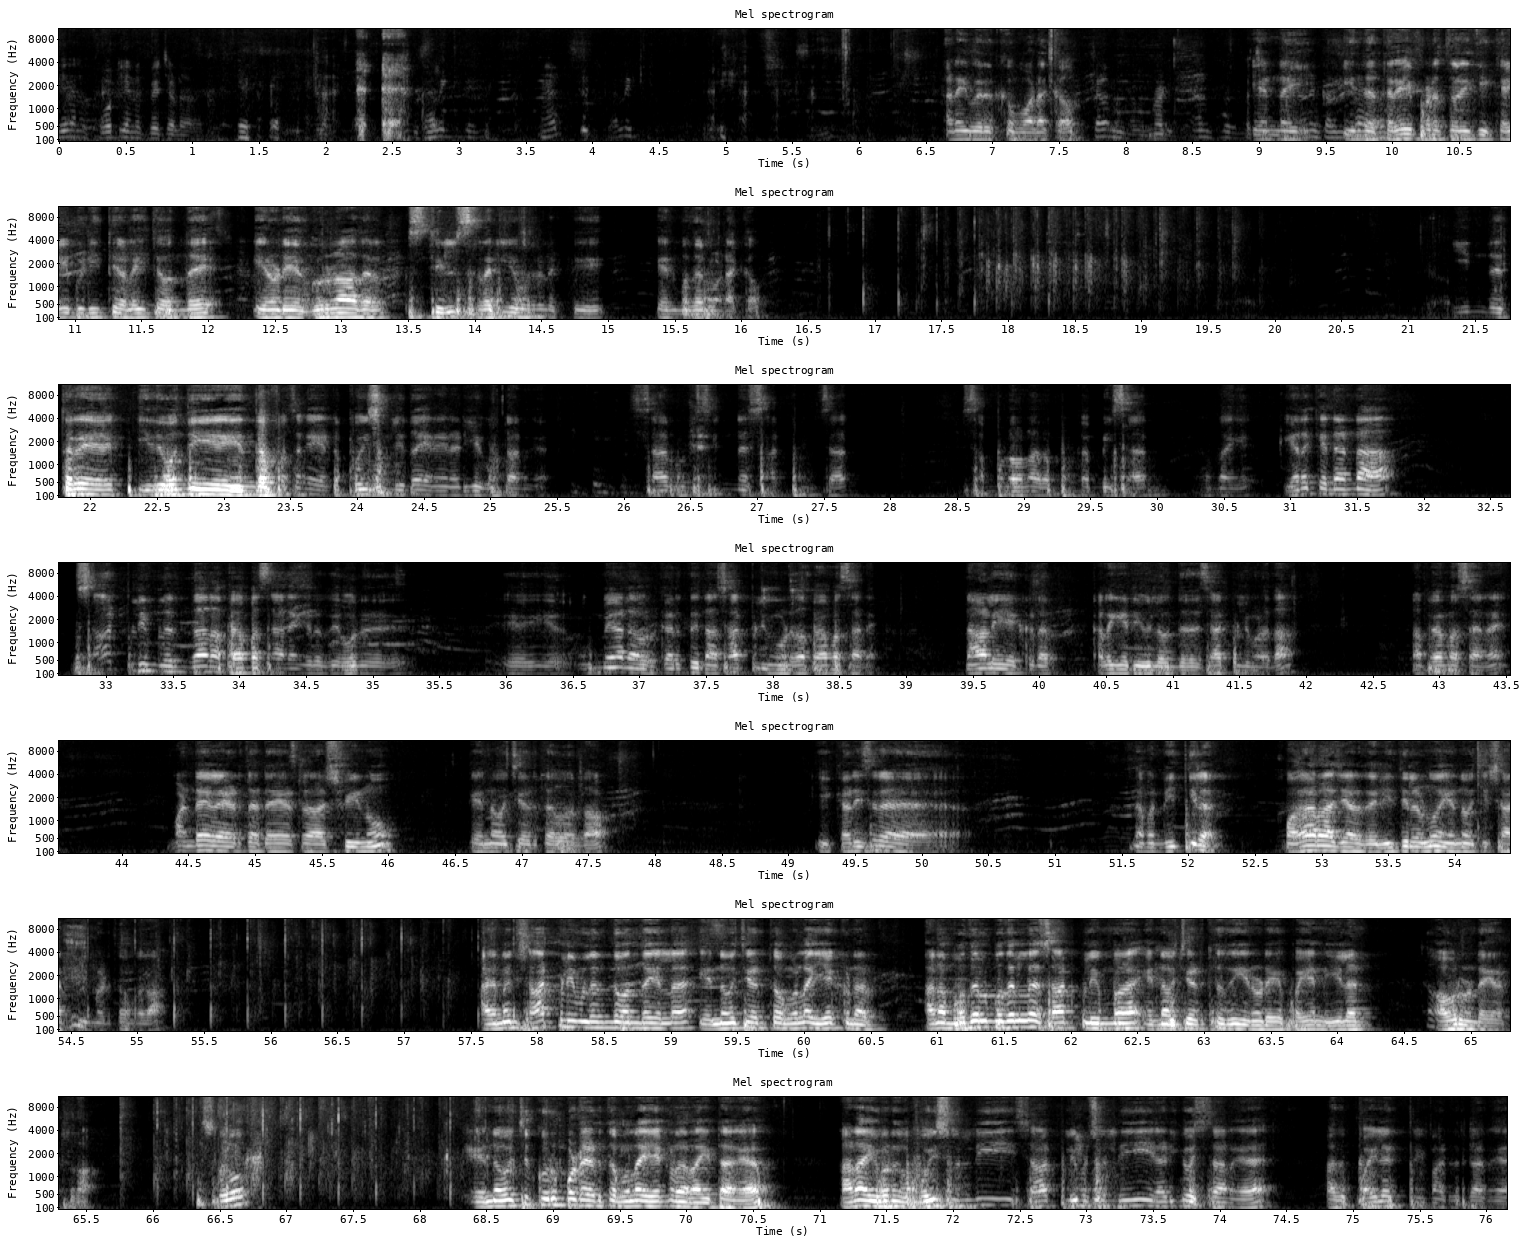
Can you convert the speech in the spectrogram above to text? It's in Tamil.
போட்டியான பேச்சாளர் அனைவருக்கும் வணக்கம். என்னை இந்த திரைப்படத்துறைக்கு கைபிடித்து அழைத்து வந்த என்னுடைய குருநாதர் ஸ்டில்ஸ் ரவி அவர்களுக்கு என் முதல் வணக்கம். இந்த திரை இது வந்து இந்த பசங்க என்கிட்ட போய் சொல்லி தான் என்னை நடிக்க கூப்பிட்டாங்க சார் ஒரு சின்ன ஷார்ட் ஃபிலிம் சார். சம்பளம்லாம் ரொம்ப கம்மி சார். அப்படின்னாங்க எனக்கு என்னன்னா ஷார்ட் ஃபிலிம்ல இருந்து தான் நான் ஃபேமஸ் ஆனேங்கிறது ஒரு உண்மையான ஒரு கருத்து. நான் ஷார்ட் ஃபிலிமோட தான் ஃபேமஸ் ஆனேன். நாளை இயக்குனர் கலைஞர் டிவியில் வந்த ஷார்ட் ஃபிலிமோட தான் நான் ஃபேமஸ் ஆனேன். மண்டேல எடுத்த டைரக்டர் அஸ்வினும் என்னை வச்சு எடுத்தவர் தான். கடைசியில் நம்ம நித்திலன் மகாராஜா இருந்த நித்திலனும் என்னை வச்சு ஷார்ட் ஃபிலிம் எடுத்தவங்க தான். அது மாதிரி ஷார்ட் ஃபிலிம்லேருந்து வந்த எல்லாம் என்னை வச்சு எடுத்தவங்கலாம் இயக்குனர். ஆனால் முதல் முதல்ல ஷார்ட் ஃபிலிமாக என்னை வச்சு எடுத்தது என்னுடைய பையன் நீலன். அவரும் டைரக்டர் தான். ஸோ என்னை வச்சு குறும்படம் எடுத்தவங்கலாம் இயக்குனர் ஆகிட்டாங்க ஆனால் இவனுக்கு பொய் சொல்லி ஷார்ட் ஃபிலிம் சொல்லி நடிக்க வச்சுட்டானுங்க. அது பைலட் ஃபிலிமாக எடுத்துட்டானுங்க.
